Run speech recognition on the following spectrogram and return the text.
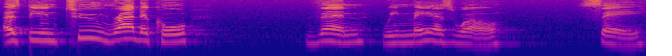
as being too radical, then we may as well say,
